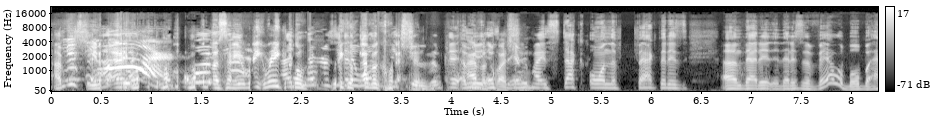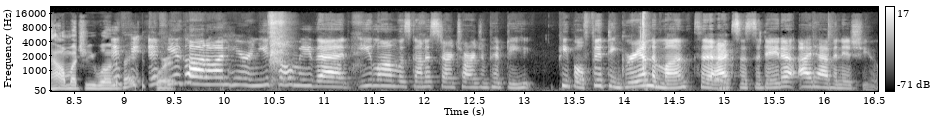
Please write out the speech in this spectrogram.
I'm yes, just you know, are. Rico, Rico, I have a question. I, mean, I have a question. Everybody's stuck on the fact that it's um, that it that it's available, but how much are you willing if, to pay if for If it? you got on here and you told me that Elon was going to start charging 50 people 50 grand a month to access the data, I'd have an issue.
